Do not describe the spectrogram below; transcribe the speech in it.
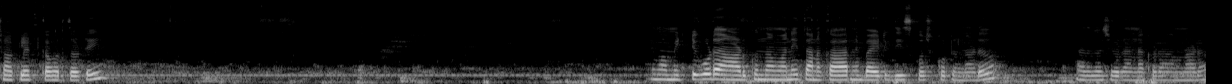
చాక్లెట్ కవర్ తోటి. మా మిట్టి కూడా ఆడుకుందామని తన కార్ని బయటకు తీసుకొచ్చుకుంటున్నాడు. అదిగో చూడండి అక్కడ అన్నాడు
